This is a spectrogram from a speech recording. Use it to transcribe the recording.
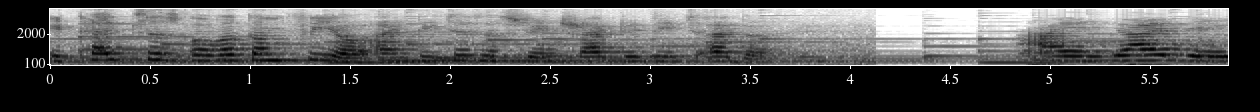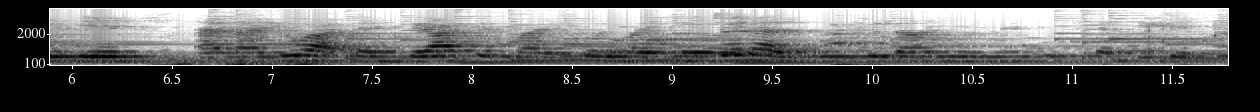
It helps us overcome fear and teaches us to interact with each other. I enjoy playing games and I do attend class in my school. My teacher helps me to learn new things every day.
